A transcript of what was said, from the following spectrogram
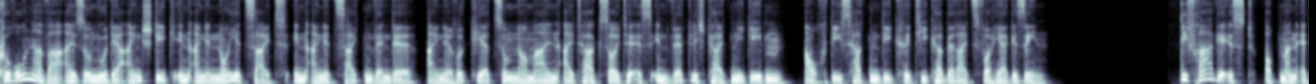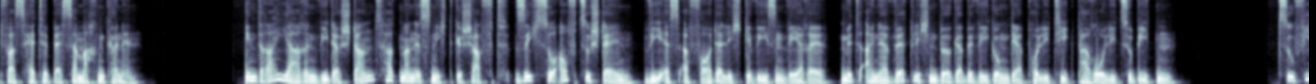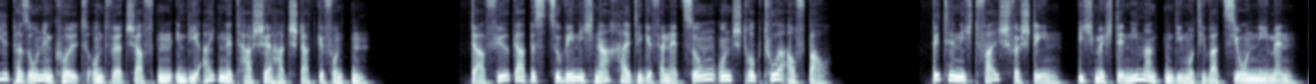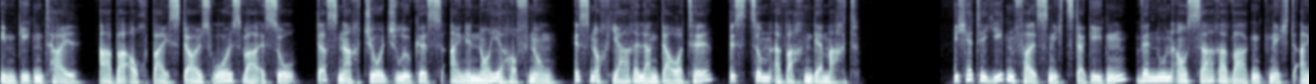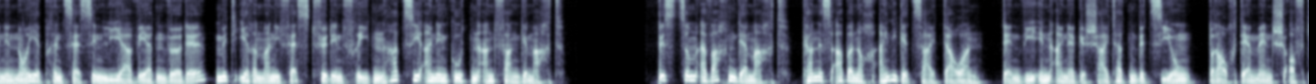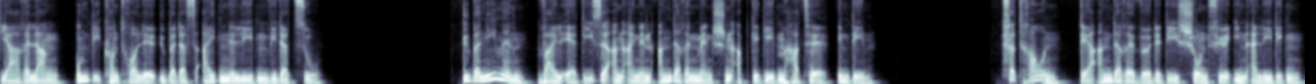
Corona war also nur der Einstieg in eine neue Zeit, in eine Zeitenwende, eine Rückkehr zum normalen Alltag sollte es in Wirklichkeit nie geben, auch dies hatten die Kritiker bereits vorhergesehen. Die Frage ist, ob man etwas hätte besser machen können. In drei Jahren Widerstand hat man es nicht geschafft, sich so aufzustellen, wie es erforderlich gewesen wäre, mit einer wirklichen Bürgerbewegung der Politik Paroli zu bieten, zu viel Personenkult und Wirtschaften in die eigene Tasche hat stattgefunden. Dafür gab es zu wenig nachhaltige Vernetzung und Strukturaufbau. Bitte nicht falsch verstehen, ich möchte niemanden die Motivation nehmen, im Gegenteil, aber auch bei Star Wars war es so, dass nach George Lucas eine neue Hoffnung, es noch jahrelang dauerte, bis zum Erwachen der Macht. Ich hätte jedenfalls nichts dagegen, wenn nun aus Sarah Wagenknecht eine neue Prinzessin Lia werden würde, mit ihrem Manifest für den Frieden hat sie einen guten Anfang gemacht. Bis zum Erwachen der Macht kann es aber noch einige Zeit dauern, denn wie in einer gescheiterten Beziehung braucht der Mensch oft jahrelang, um die Kontrolle über das eigene Leben wieder zu übernehmen, weil er diese an einen anderen Menschen abgegeben hatte, in dem Vertrauen, der andere würde dies schon für ihn erledigen.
